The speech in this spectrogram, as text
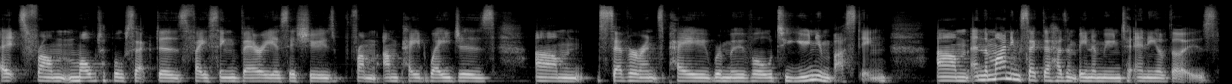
It's from multiple sectors facing various issues from unpaid wages, um, severance pay removal to union busting. Um, and the mining sector hasn't been immune to any of those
